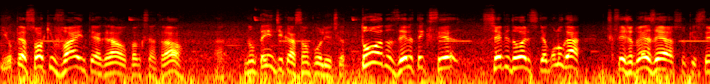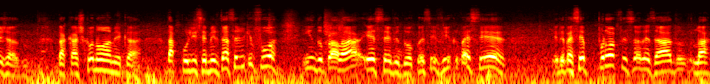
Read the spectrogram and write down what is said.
E o pessoal que vai integrar o Banco Central tá, não tem indicação política. Todos eles têm que ser servidores de algum lugar, que seja do Exército, que seja da Caixa Econômica, da Polícia Militar, seja o que for. Indo para lá, esse servidor com esse vínculo vai ser, ele vai ser profissionalizado lá.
